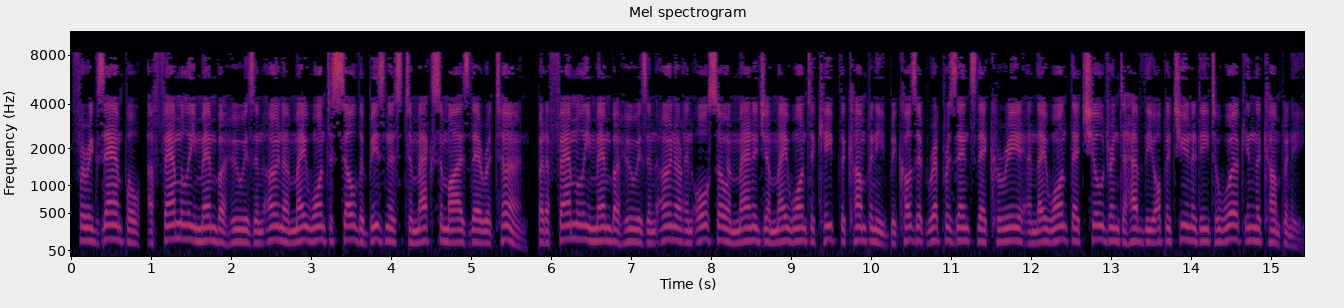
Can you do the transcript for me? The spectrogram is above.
For example, a family member who is an owner may want to sell the business to maximize their return, but a family member who is an owner and also a manager may want to keep the company because it represents their career and they want their children to have the opportunity to work in the company.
